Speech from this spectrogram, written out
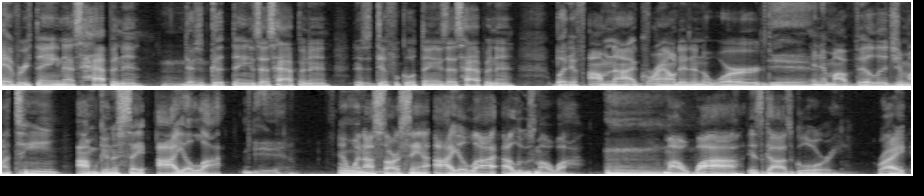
everything that's happening. There's good things that's happening. There's difficult things that's happening. But if I'm not grounded in the word Yeah. and in my village and my team, I'm gonna say I a lot. Yeah. And when I start saying I a lot, I lose my why. Mm. My why is God's glory, right?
